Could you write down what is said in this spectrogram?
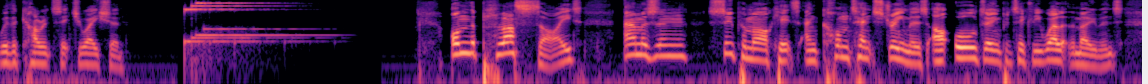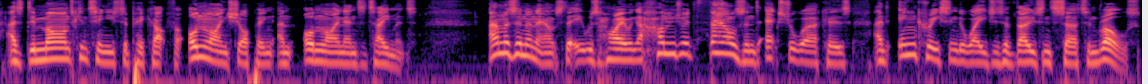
with the current situation. On the plus side, Amazon, supermarkets, and content streamers are all doing particularly well at the moment as demand continues to pick up for online shopping and online entertainment. Amazon announced that it was hiring 100,000 extra workers and increasing the wages of those in certain roles.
